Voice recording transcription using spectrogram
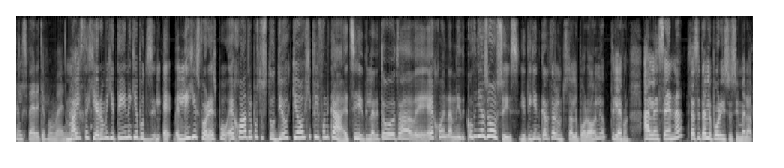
Καλησπέρα και από μένα. Μάλιστα χαίρομαι γιατί είναι και από τις ε, λίγες φορές που έχω άνθρωπο στο στούντιο και όχι τηλεφωνικά, έτσι. Δηλαδή το, θα έχω έναν ειδικό διαζώσεις, γιατί γενικά δεν θέλω να τους ταλαιπωρώ, λέω τηλέφωνο. Αλλά εσένα θα σε ταλαιπωρήσω σήμερα.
